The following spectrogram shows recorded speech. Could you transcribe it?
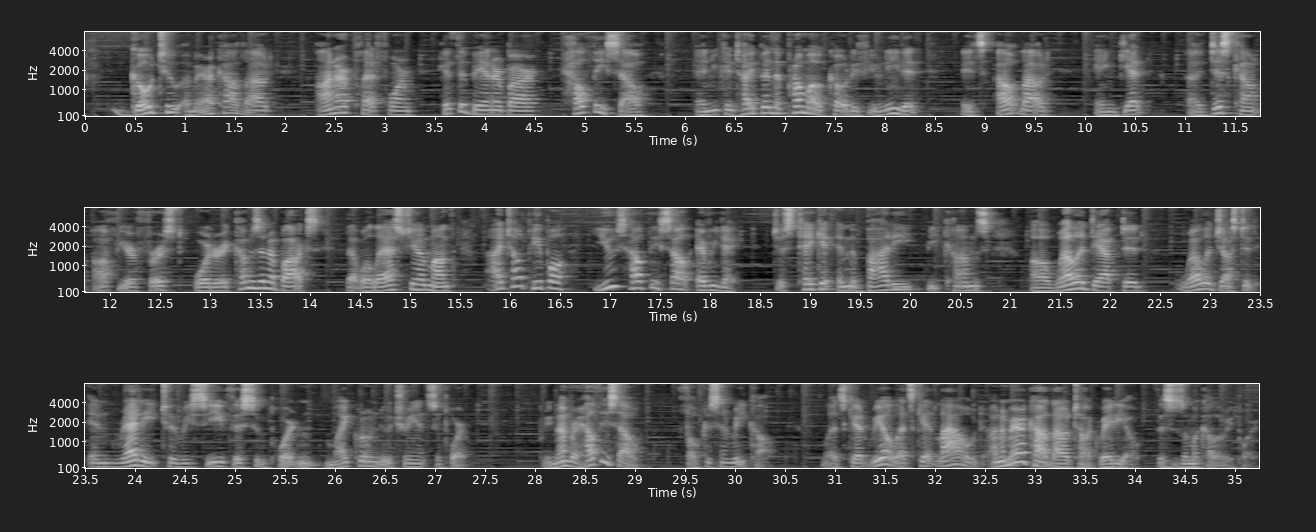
Go to America Out Loud on our platform, hit the banner bar, Healthy Cell, and you can type in the promo code if you need it. It's out loud and get a discount off your first order. It comes in a box that will last you a month. I tell people use Healthy Cell every day. Just take it, and the body becomes uh, well adapted, well adjusted, and ready to receive this important micronutrient support. Remember, Healthy Cell, focus and recall. Let's get real, let's get loud on America Loud Talk Radio. This is a McCullough Report.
